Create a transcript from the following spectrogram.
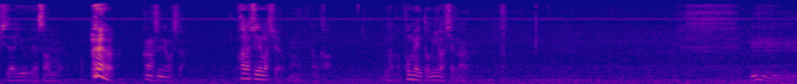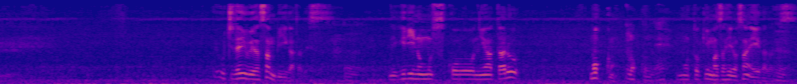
内田裕也さんも。悲しんでました。悲しんでましたよ。うなんか、なんかコメント見ましたけど。はい。うん。内田裕也さん B 型です。で義理の息子にあたるもっくん。うん。もっくんね。元木正宏さん A 型です。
